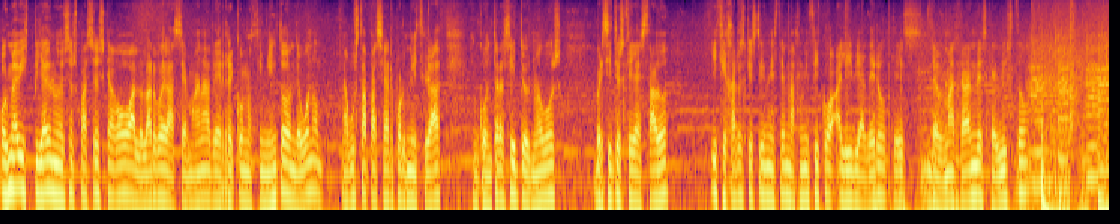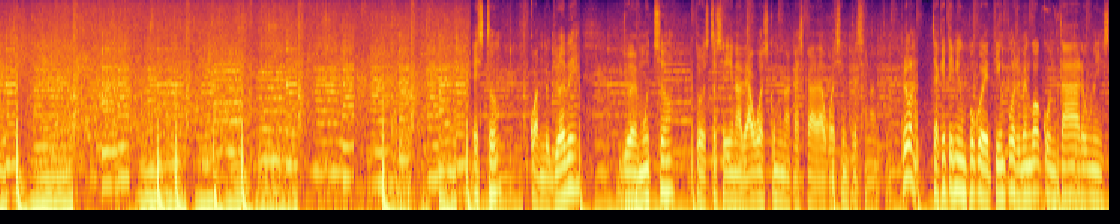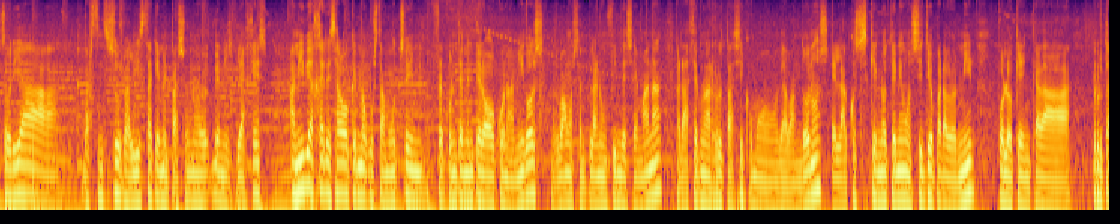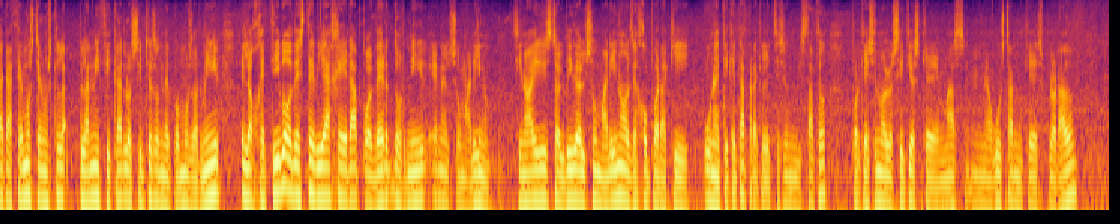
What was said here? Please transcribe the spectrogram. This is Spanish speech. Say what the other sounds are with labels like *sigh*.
Hoy me habéis pillado uno de esos paseos que hago a lo largo de la semana de reconocimiento donde, bueno, me gusta pasear por mi ciudad, encontrar sitios nuevos, ver sitios que ya he estado y fijaros que estoy en este magnífico aliviadero que es de los más grandes que he visto. Esto, cuando llueve, llueve mucho, todo esto se llena de agua, es como una cascada de agua, es impresionante. Pero bueno, ya que tenía un poco de tiempo, os vengo a contar una historia bastante surrealista que me pasó en uno de mis viajes. A mí viajar es algo que me gusta mucho y frecuentemente lo hago con amigos. Nos vamos en plan un fin de semana para hacer una ruta así como de abandonos. La cosa es que no tenemos sitio para dormir, por lo que en cada ruta que hacemos tenemos que planificar los sitios donde podemos dormir. El objetivo de este viaje era poder dormir en el submarino. Si no habéis visto el vídeo del submarino, os dejo por aquí una etiqueta para que le echéis un vistazo, porque es uno de los sitios que más me gustan que he explorado.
